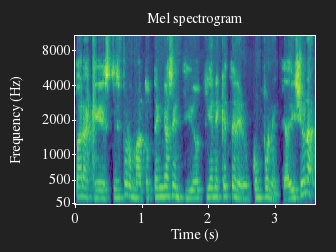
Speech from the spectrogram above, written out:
para que este formato tenga sentido tiene que tener un componente adicional.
